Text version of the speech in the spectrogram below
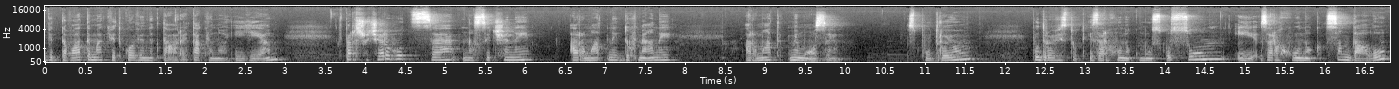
віддаватиме квіткові нектари. Так воно і є. В першу чергу це насичений ароматний духмяний аромат мімози з пудрою. Пудровість тут і за рахунок мускусу, і за рахунок сандалу.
